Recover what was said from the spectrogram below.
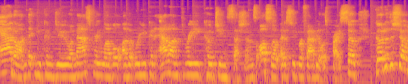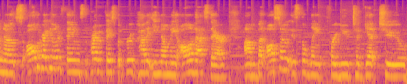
add-on that you can do a mastery level of it where you can add on three coaching sessions also at a super fabulous price. So go to the show notes all the regular things the private facebook group how to email me all of that's there. Um, but also is the link for you to get to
